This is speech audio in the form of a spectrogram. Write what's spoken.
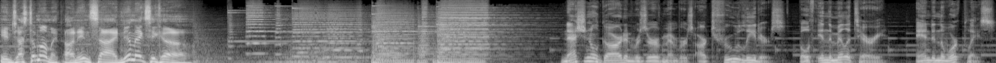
in just a moment on Inside New Mexico. National Guard and Reserve members are true leaders, both in the military and in the workplace.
